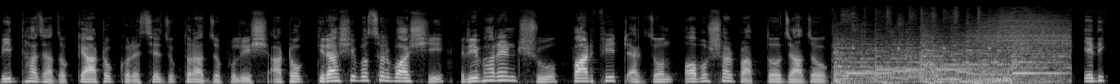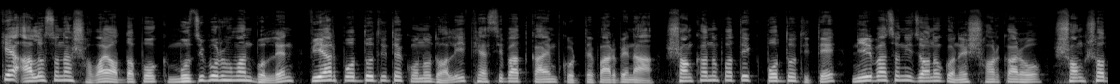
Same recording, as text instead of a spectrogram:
বৃদ্ধাযাজককে আটক করেছে যুক্তরাজ্য পুলিশ। আটক তিরাশি বছর বয়সী রিভারেন্ট শু পারফিট একজন অবসরপ্রাপ্ত যাজক। এদিকে আলোচনা সভায় অধ্যাপক মুজিবুর রহমান বললেন পিয়ার পদ্ধতিতে কোনো দলই ফ্যাসিবাদ কায়েম করতে পারবে না। সংখ্যানুপাতিক পদ্ধতিতে নির্বাচনী জনগণের সরকার ও সংসদ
